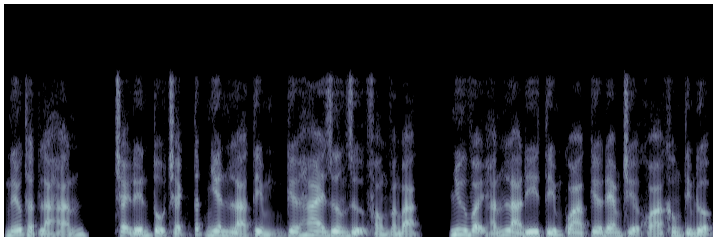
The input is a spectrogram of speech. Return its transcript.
nếu thật là hắn, chạy đến tổ trạch tất nhiên là tìm kia hai dương dự phòng vàng bạc, như vậy hắn là đi tìm qua kia đem chìa khóa không tìm được,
